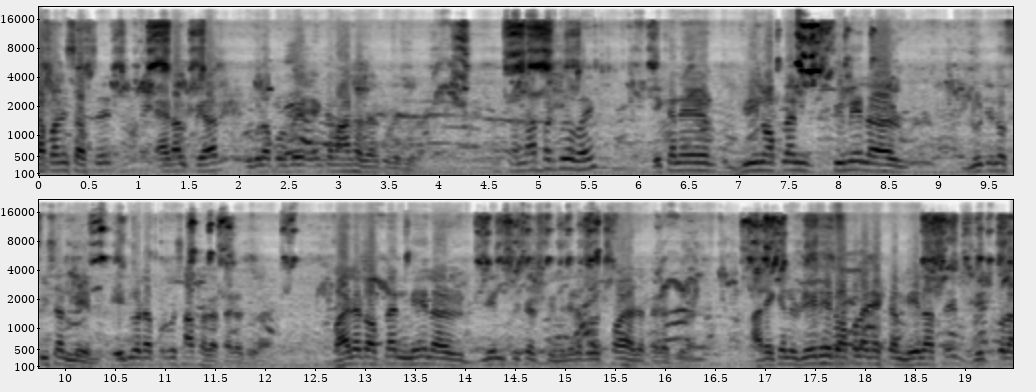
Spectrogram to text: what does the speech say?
জাপানিস আছে অ্যাডাল্ট পেয়ার ওগুলো পড়বে একদম আট হাজার করে জোড়া। আচ্ছা লাভবার্ডগুলো ভাই? এখানে গ্রিন অফলাইন ফিমেল আর লুটিনো ফিশার মেল এই জোড়াটা পড়বে সাত হাজার টাকা জোড়া। ভায়োলেট অফলাইন মেল আর গ্রিন ফিশার ফিমেল এটা পড়বে ছয় হাজার টাকা জোড়া। আর এখানে রেড হেড অফলাইন একটা মেল আছে ব্রিড করা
